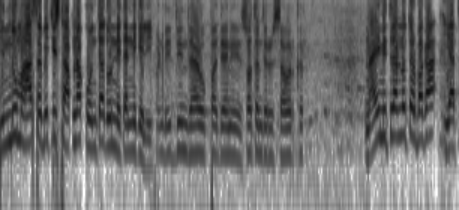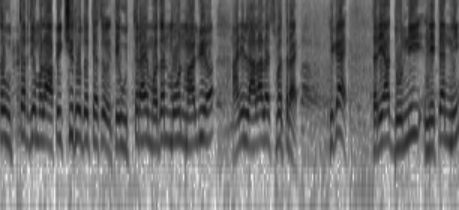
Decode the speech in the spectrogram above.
हिंदू महासभेची स्थापना कोणत्या दोन नेत्यांनी केली? पंडित दीनदयाळ उपाध्याय आणि स्वातंत्र्य सावरकर. नाही मित्रांनो तर बघा याचं उत्तर जे मला अपेक्षित होतं त्याचं ते उत्तर आहे मदन मोहन मालवीय आणि लाला लजपत राय ठीक आहे? तर या दोन्ही नेत्यांनी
